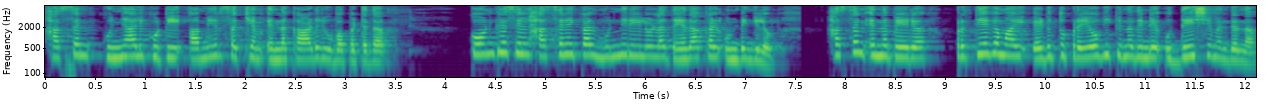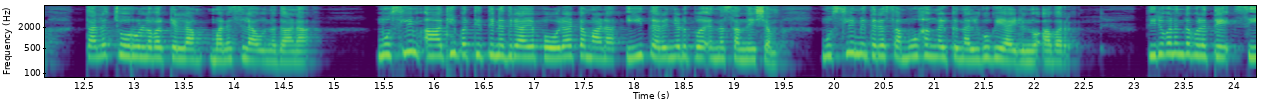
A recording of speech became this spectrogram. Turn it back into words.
ഹസൻ കുഞ്ഞാലിക്കുട്ടി അമീർ സഖ്യം എന്ന കാർഡ് രൂപപ്പെട്ടത്. കോൺഗ്രസിൽ ഹസനേക്കാൾ മുൻനിരയിലുള്ള നേതാക്കൾ ഉണ്ടെങ്കിലും ഹസൻ എന്ന പേര് പ്രത്യേകമായി എടുത്തു പ്രയോഗിക്കുന്നതിന്റെ ഉദ്ദേശ്യമെന്തെന്ന് തലച്ചോറുള്ളവർക്കെല്ലാം മനസ്സിലാവുന്നതാണ്. മുസ്ലിം ആധിപത്യത്തിനെതിരായ പോരാട്ടമാണ് ഈ തെരഞ്ഞെടുപ്പ് എന്ന സന്ദേശം മുസ്ലിം ഇതര സമൂഹങ്ങൾക്ക് നൽകുകയായിരുന്നു അവർ. തിരുവനന്തപുരത്തെ സി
